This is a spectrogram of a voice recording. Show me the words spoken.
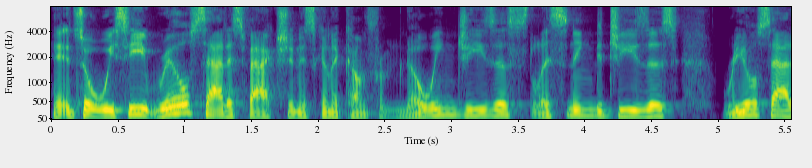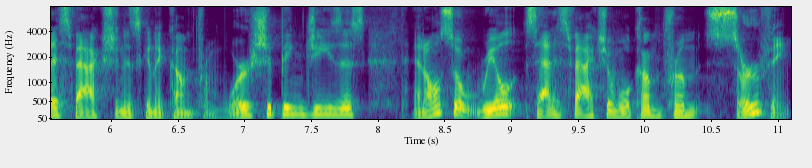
And so we see real satisfaction is going to come from knowing Jesus, listening to Jesus. Real satisfaction is going to come from worshiping Jesus. And also real satisfaction will come from serving.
